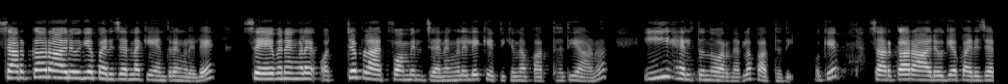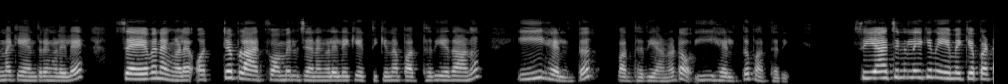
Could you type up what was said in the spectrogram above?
സർക്കാർ ആരോഗ്യ പരിചരണ കേന്ദ്രങ്ങളിലെ സേവനങ്ങളെ ഒറ്റ പ്ലാറ്റ്ഫോമിൽ ജനങ്ങളിലേക്ക് എത്തിക്കുന്ന പദ്ധതിയാണ് ഇ ഹെൽത്ത് എന്ന് പറഞ്ഞിട്ടുള്ള പദ്ധതി. ഓക്കെ സർക്കാർ ആരോഗ്യ പരിചരണ കേന്ദ്രങ്ങളിലെ സേവനങ്ങളെ ഒറ്റ പ്ലാറ്റ്ഫോമിൽ ജനങ്ങളിലേക്ക് എത്തിക്കുന്ന പദ്ധതി ഏതാണ്? ഇ ഹെൽത്ത് പദ്ധതിയാണ് കേട്ടോ ഇ ഹെൽത്ത് പദ്ധതി. സിയാച്ചിനിലേക്ക് നിയമിക്കപ്പെട്ട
